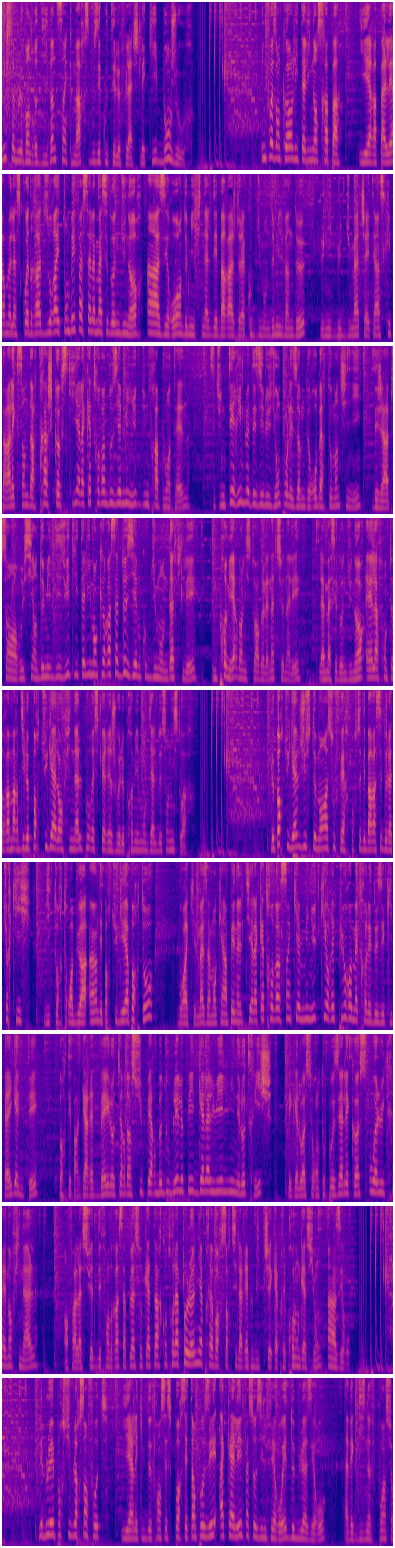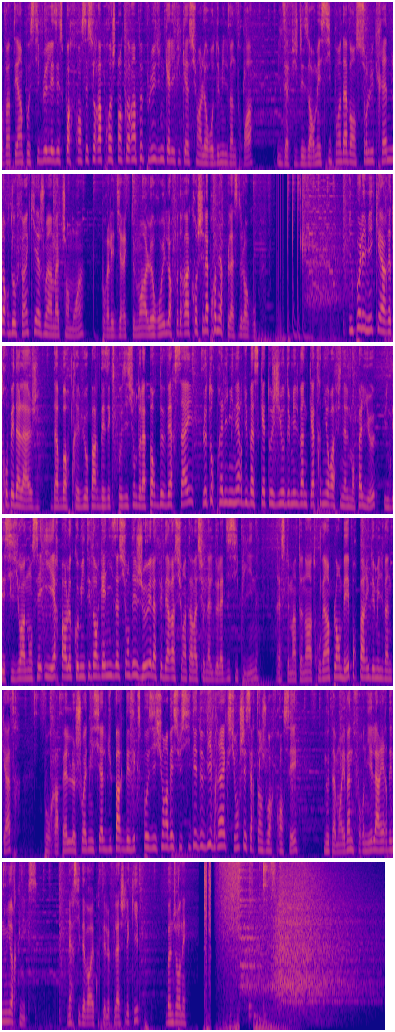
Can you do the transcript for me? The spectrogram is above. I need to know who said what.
Speaker 1: Nous sommes le vendredi 25 mars, vous écoutez le Flash, l'équipe, bonjour. Une fois encore, l'Italie n'en sera pas. Hier à Palerme, la squadra Azzurra est tombée face à la Macédoine du Nord, 1 à 0 en demi-finale des barrages de la Coupe du Monde 2022. L'unique but du match a été inscrit par Alexander Trashkovski à la 92e minute d'une frappe lointaine. C'est une terrible désillusion pour les hommes de Roberto Mancini. Déjà absent en Russie en 2018, l'Italie manquera sa deuxième Coupe du Monde d'affilée, une première dans l'histoire de la Nationale. La Macédoine du Nord, elle, affrontera mardi le Portugal en finale pour espérer jouer le premier mondial de son histoire. Le Portugal, justement, a souffert pour se débarrasser de la Turquie. Victoire 3 buts à 1 des Portugais à Porto. Burak Yilmaz a manqué un penalty à la 85e minute qui aurait pu remettre les deux équipes à égalité. Porté par Gareth Bale, auteur d'un superbe doublé, le pays de Galles a lui éliminé l'Autriche. Les Gallois seront opposés à l'Écosse ou à l'Ukraine en finale. Enfin, la Suède défendra sa place au Qatar contre la Pologne après avoir sorti la République tchèque après prolongation 1 à 0. Les Bleus poursuivent leur sans faute. Hier, l'équipe de France Espoir s'est imposée à Calais face aux îles Féroé 2 buts à 0. Avec 19 points sur 21 possibles, les espoirs français se rapprochent encore un peu plus d'une qualification à l'Euro 2023. Ils affichent désormais 6 points d'avance sur l'Ukraine, leur dauphin qui a joué un match en moins. Pour aller directement à l'Euro, il leur faudra accrocher la première place de leur groupe. Une polémique et un rétropédalage. D'abord prévu au parc des expositions de la Porte de Versailles, le tour préliminaire du basket au JO 2024 n'y aura finalement pas lieu. Une décision annoncée hier par le comité d'organisation des Jeux et la Fédération internationale de la discipline. Reste maintenant à trouver un plan B pour Paris 2024. Pour rappel, le choix initial du parc des expositions avait suscité de vives réactions chez certains joueurs français, notamment Evan Fournier, l'arrière des New York Knicks. Merci d'avoir écouté le Flash l'équipe, bonne journée.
